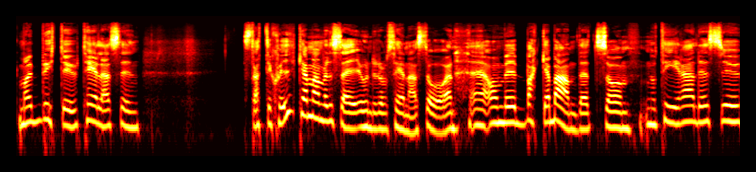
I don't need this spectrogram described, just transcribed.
De har bytt ut hela sin strategi kan man väl säga under de senaste åren. Eh, om vi backar bandet så noterades ju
